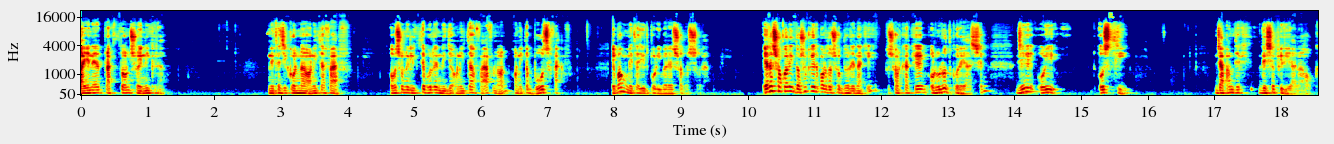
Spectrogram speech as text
আইএনের প্রাক্তন সৈনিকরা নেতাজি কন্যা অনিতা ফ্যাফ, অবশ্য উনি লিখতে বললেন নিজে অনিতা ফ্যাফ নন, অনিতা বোস ফ্যাফ এবং নেতাজির পরিবারের সদস্যরা। এরা সকলেই দশকের পর দশক ধরে নাকি সরকারকে অনুরোধ করে আসছেন যে ওই অস্থি জাপান থেকে দেশে ফিরিয়ে আনা হোক।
